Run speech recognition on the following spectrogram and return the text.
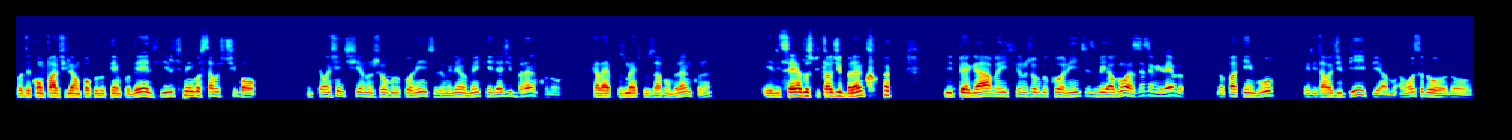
poder compartilhar um pouco do tempo dele, e ele também gostava de futebol. Então a gente ia no jogo do Corinthians, eu me lembro bem que ele ia de branco, no, naquela época os médicos usavam branco, né? Ele saía do hospital de branco, me pegava, a gente ia no jogo do Corinthians, e algumas vezes eu me lembro, no Paquembu, ele estava de bip, a, a moça do, do,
